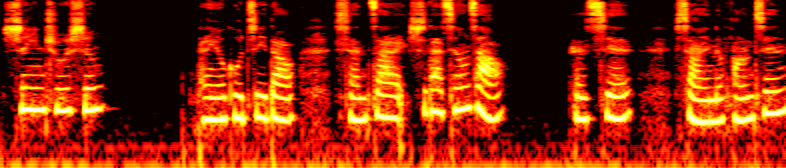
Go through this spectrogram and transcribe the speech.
声音出声，但又顾忌到现在是大清早，而且小英的房间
